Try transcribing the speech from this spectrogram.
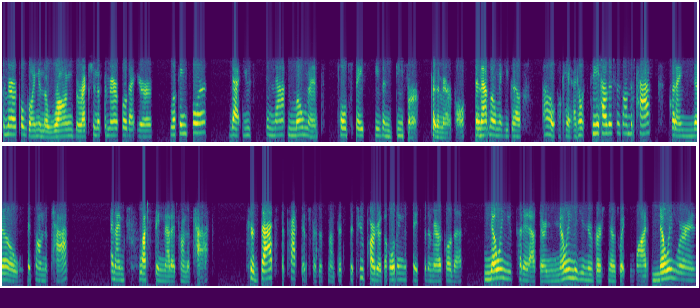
the miracle, going in the wrong direction of the miracle that you're looking for, that you in that moment hold space even deeper for the miracle. In that moment, you go, oh, okay, I don't see how this is on the path, but I know it's on the path, and I'm trusting that it's on the path. So that's the practice for this month. It's the two parter the holding the space for the miracle, the knowing you put it out there, knowing the universe knows what you want, knowing we're in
